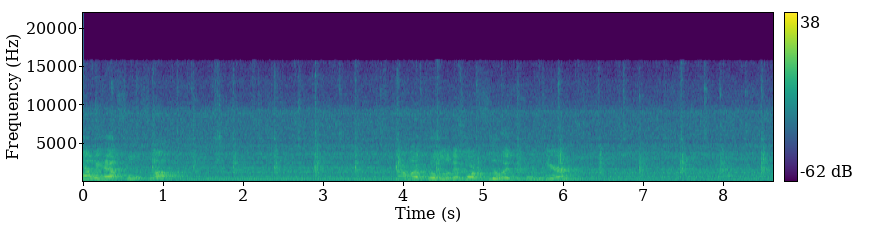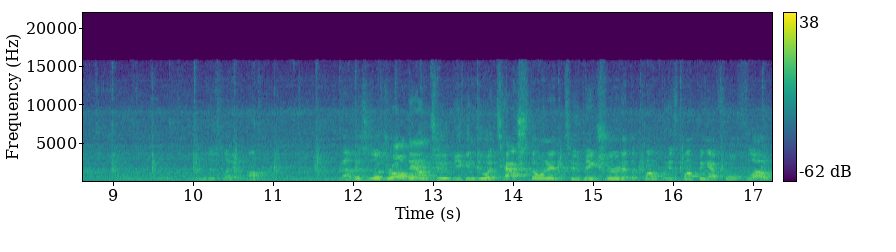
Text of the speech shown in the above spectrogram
now we have full flow. Now I'm going to put a little bit more fluid in here. And just let it pump. Now this is a drawdown tube. You can do a test on it to make sure that the pump is pumping at full flow.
